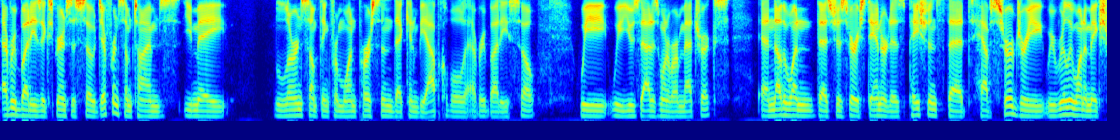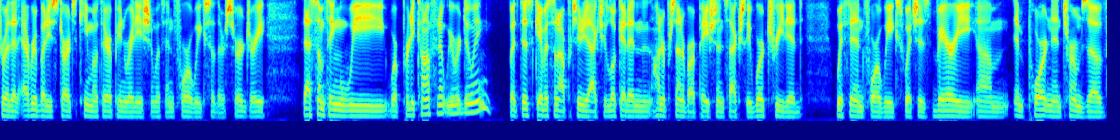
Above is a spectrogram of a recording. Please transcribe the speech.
Everybody's experience is so different. Sometimes you may learn something from one person that can be applicable to everybody. So we we use that as one of our metrics. Another one that's just very standard is patients that have surgery. We really want to make sure that everybody starts chemotherapy and radiation within four weeks of their surgery. That's something we were pretty confident we were doing, but this gave us an opportunity to actually look at it. And 100% of our patients actually were treated within four weeks, which is very um, important in terms of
